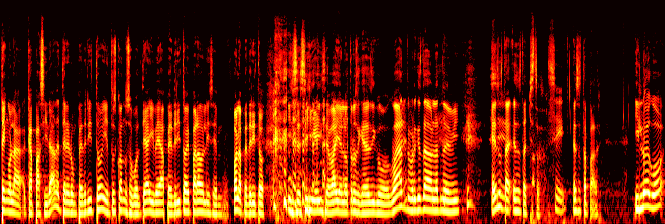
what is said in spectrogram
tengo la capacidad de tener un Pedrito, y entonces cuando se voltea y ve a Pedrito ahí parado, le dice, hola Pedrito, y se sigue y se va, y el otro se queda así como, what, ¿por qué estaba hablando de mí? Eso, Sí. está, eso está chistoso. Sí. Eso está padre. Y luego,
